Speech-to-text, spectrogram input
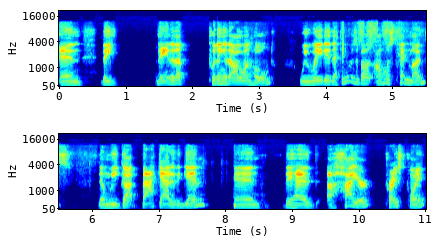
and they they ended up putting it all on hold. We waited i think it was about almost 10 months. Then we got back at it again and they had a higher price point.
